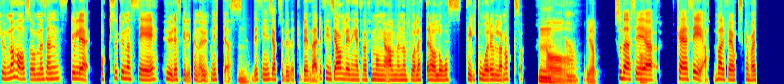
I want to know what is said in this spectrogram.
kunna ha så. Men sen skulle jag också kunna se hur det skulle kunna utnyttjas. Mm. Det finns ju absolut ett problem där. Det finns ju anledningar till varför många allmänna toaletter har lås till toarullarna också. Mm. Ja, Ja. ja. Så där ser Ja. jag, kan jag se att varför det också kan vara ett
